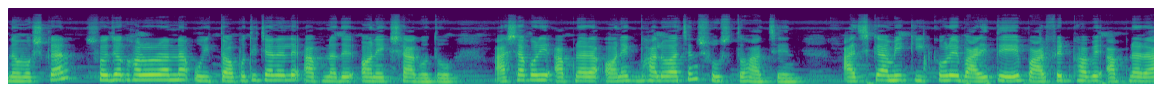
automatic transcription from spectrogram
নমস্কার, সোজা ঘরোয়া রান্না উইথ তপতি চ্যানেলে আপনাদের অনেক স্বাগত। আশা করি আপনারা অনেক ভালো আছেন, সুস্থ আছেন। আজকে আমি কি করে বাড়িতে পারফেক্টভাবে আপনারা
